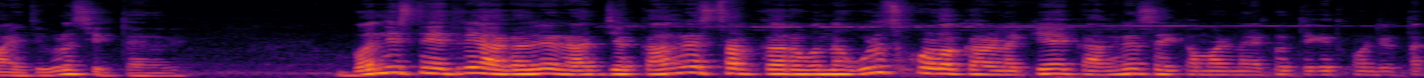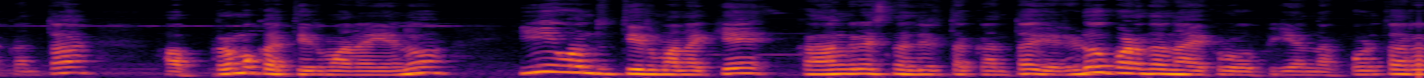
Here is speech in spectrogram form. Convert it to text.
ಮಾಹಿತಿಗಳು ಸಿಗ್ತಾ ಇದಾವೆ. ಬನ್ನಿ ಸ್ನೇಹಿತರೆ, ಹಾಗಾದ್ರೆ ರಾಜ್ಯ ಕಾಂಗ್ರೆಸ್ ಸರ್ಕಾರವನ್ನು ಉಳಿಸ್ಕೊಳ್ಳೋ ಕಾರಣಕ್ಕೆ ಕಾಂಗ್ರೆಸ್ ಹೈಕಮಾಂಡ್ ನಾಯಕರು ತೆಗೆದುಕೊಂಡಿರ್ತಕ್ಕಂಥ ಆ ಪ್ರಮುಖ ತೀರ್ಮಾನ ಏನು? ಈ ಒಂದು ತೀರ್ಮಾನಕ್ಕೆ ಕಾಂಗ್ರೆಸ್ನಲ್ಲಿರ್ತಕ್ಕಂಥ ಎರಡೂ ಬಣದ ನಾಯಕರು ಒಪ್ಪಿಗೆಯನ್ನ ಕೊಡ್ತಾರ?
